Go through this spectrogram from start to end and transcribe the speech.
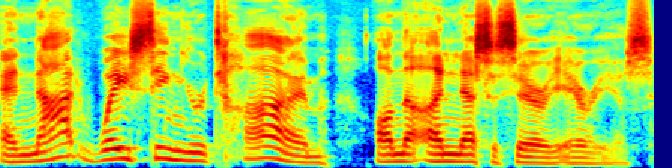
and not wasting your time on the unnecessary areas.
